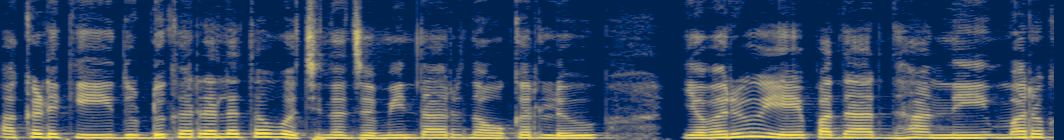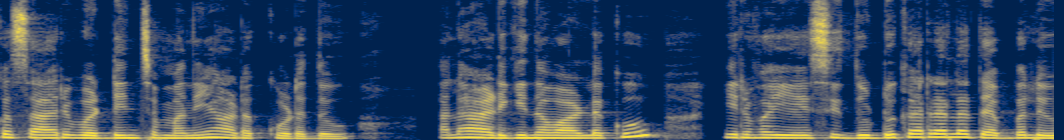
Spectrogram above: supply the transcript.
అక్కడికి దుడ్డుకర్రలతో వచ్చిన జమీందారు నౌకర్లు ఎవరూ ఏ పదార్థాన్ని మరొకసారి వడ్డించమని అడగకూడదు. అలా అడిగిన వాళ్ళకు ఇరవై ఏసి దుడ్డుకర్రల దెబ్బలు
